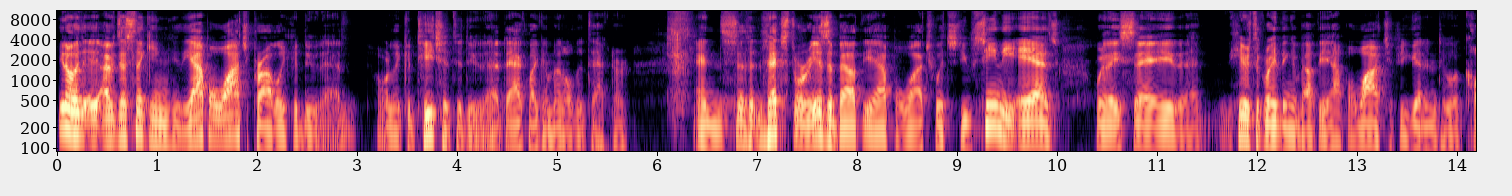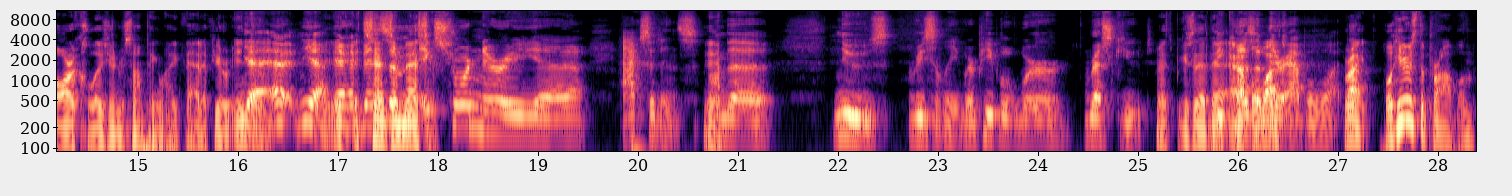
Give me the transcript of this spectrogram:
you know, I was just thinking the Apple Watch probably could do that, or they could teach it to do that, to act like a metal detector. And so the next story is about the Apple Watch, which you've seen the ads where they say that here's the great thing about the Apple Watch: if you get into a car collision or something like that, if you're injured, Yeah, uh, yeah. It- There have it been sends a message. extraordinary uh, accidents Yeah. on the news recently where people were rescued that's because of that because Apple of Watch. their Apple Watch. Right. Well, here's the problem.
